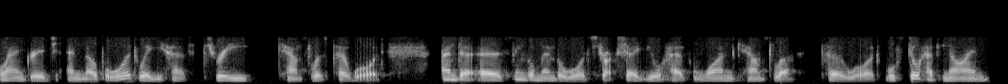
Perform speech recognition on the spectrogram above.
Langridge, and Melba Ward, where you have three councillors per ward. Under a single member ward structure, you'll have one councillor per ward. We'll still have nine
